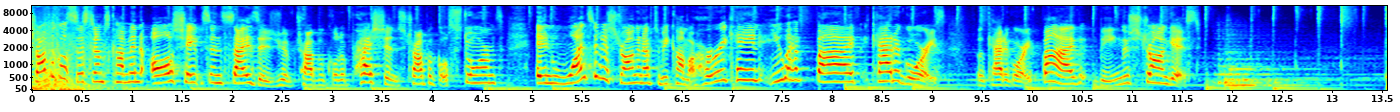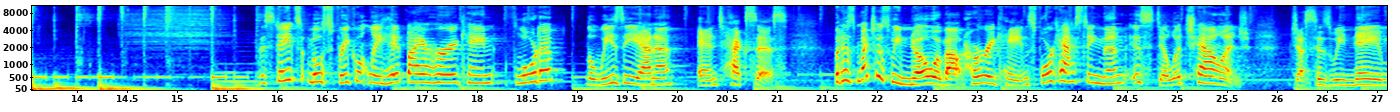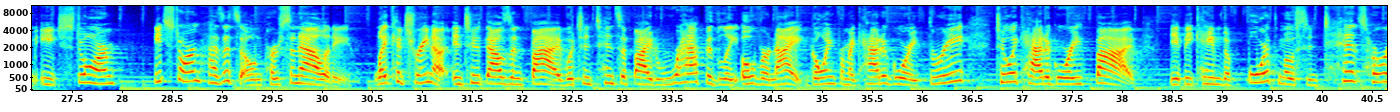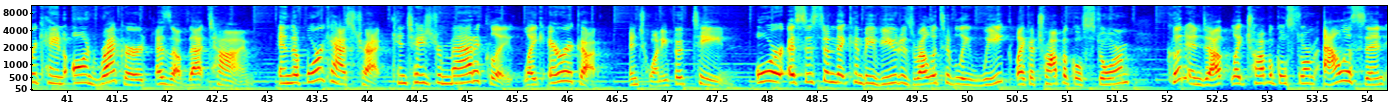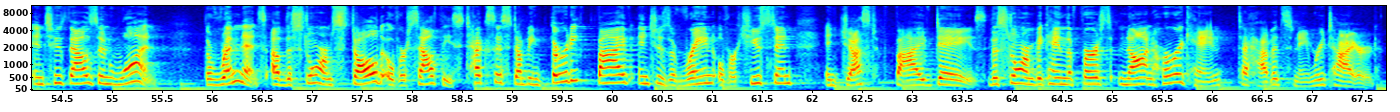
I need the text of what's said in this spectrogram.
Tropical systems come in all shapes and sizes. You have tropical depressions, tropical storms, and once it is strong enough to become a hurricane, you have five categories, with category five being the strongest. The states most frequently hit by a hurricane, Florida, Louisiana, and Texas. But as much as we know about hurricanes, forecasting them is still a challenge. Just as we name each storm, each storm has its own personality. Like Katrina in 2005, which intensified rapidly overnight, going from a Category 3 to a Category 5. It became the fourth most intense hurricane on record as of that time. And the forecast track can change dramatically, like Erika in 2015. Or a system that can be viewed as relatively weak, like a tropical storm, could end up like Tropical Storm Allison in 2001. The remnants of the storm stalled over southeast Texas, dumping 35 inches of rain over Houston in just five days. The storm became the first non-hurricane to have its name retired.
